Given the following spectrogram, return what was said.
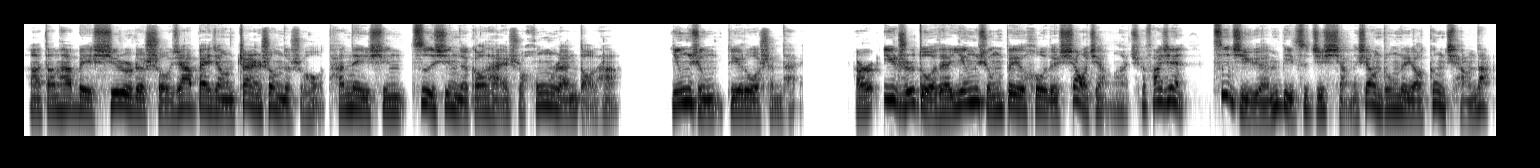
啊，当他被昔日的手下败将战胜的时候，他内心自信的高台是轰然倒塌，英雄跌落神台。而一直躲在英雄背后的笑将啊，却发现自己远比自己想象中的要更强大。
